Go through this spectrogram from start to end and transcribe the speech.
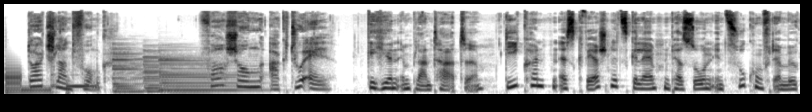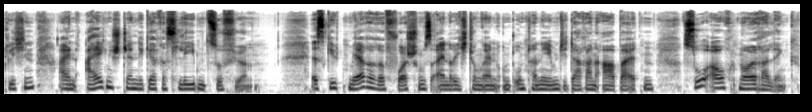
Deutschlandfunk. Forschung aktuell. Gehirnimplantate. Die könnten es querschnittsgelähmten Personen in Zukunft ermöglichen, ein eigenständigeres Leben zu führen. Es gibt mehrere Forschungseinrichtungen und Unternehmen, die daran arbeiten, so auch Neuralink.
